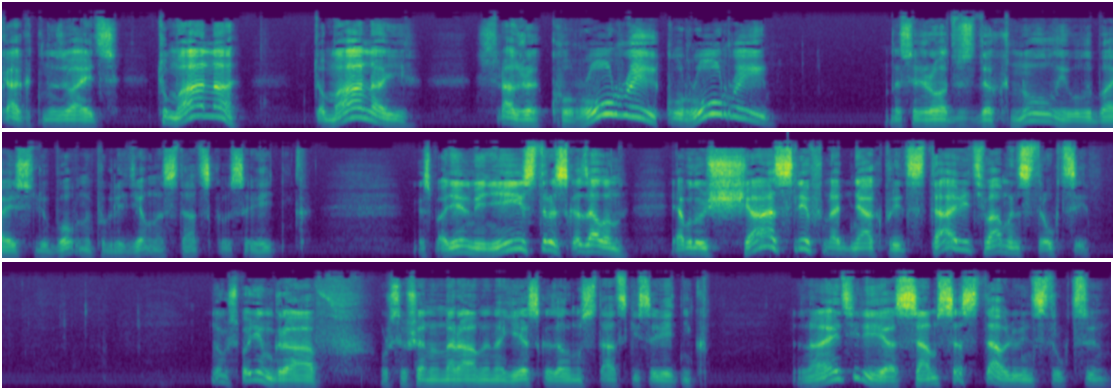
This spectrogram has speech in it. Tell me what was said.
как это называется, тумана, тумана, и сразу же куруры, куруры». Насельрод вздохнул и, улыбаясь любовно, поглядел на статского советника. «Господин министр, — сказал он, — я буду счастлив на днях представить вам инструкции». «Ну, господин граф, уж совершенно на равной ноге, — сказал ему статский советник, — знаете ли, я сам составлю инструкцию».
